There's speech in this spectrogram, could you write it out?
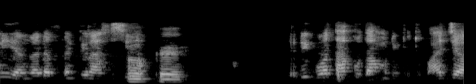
nih ya nggak ada ventilasi Oke. jadi gua takut ah mending tutup aja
